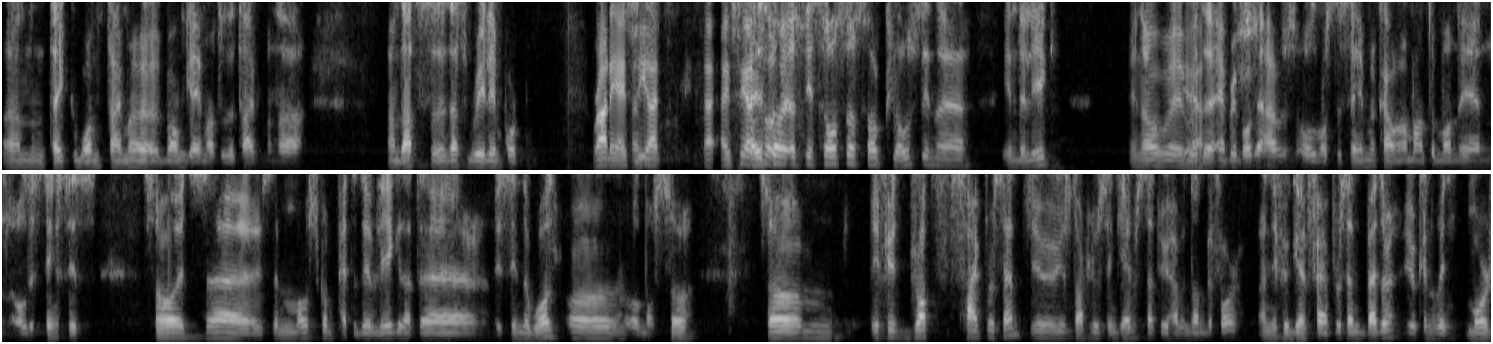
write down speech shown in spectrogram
and take one time uh, one game out of the time, and uh, and that's that's really important. Ronny, I see. And, I, I see. I it's, it's also so close in the in the league you know, yeah. with everybody has almost the same amount of money and all these things. Is so it's uh, it's the most competitive league that uh, is in the world, or almost. So so um, if you drop five percent, you, you start losing games that you haven't done before. And if you get five percent better, you can win more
